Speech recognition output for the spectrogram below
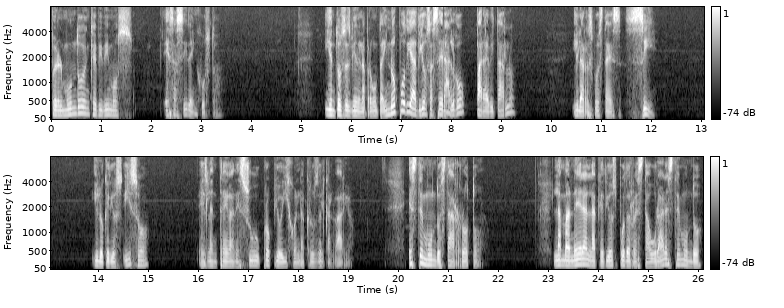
Pero el mundo en que vivimos es así de injusto. Y entonces viene la pregunta, ¿y no podía Dios hacer algo para evitarlo? Y la respuesta es sí. Y lo que Dios hizo es la entrega de su propio Hijo en la cruz del Calvario. Este mundo está roto. La manera en la que Dios puede restaurar este mundo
